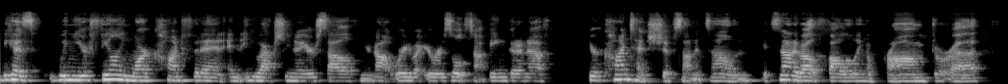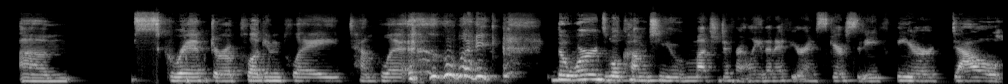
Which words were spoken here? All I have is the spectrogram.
because when you're feeling more confident and you actually know yourself and you're not worried about your results not being good enough, your content shifts on its own. It's not about following a prompt or a um, script or a plug and play template. like the words will come to you much differently than if you're in scarcity, fear, doubt,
